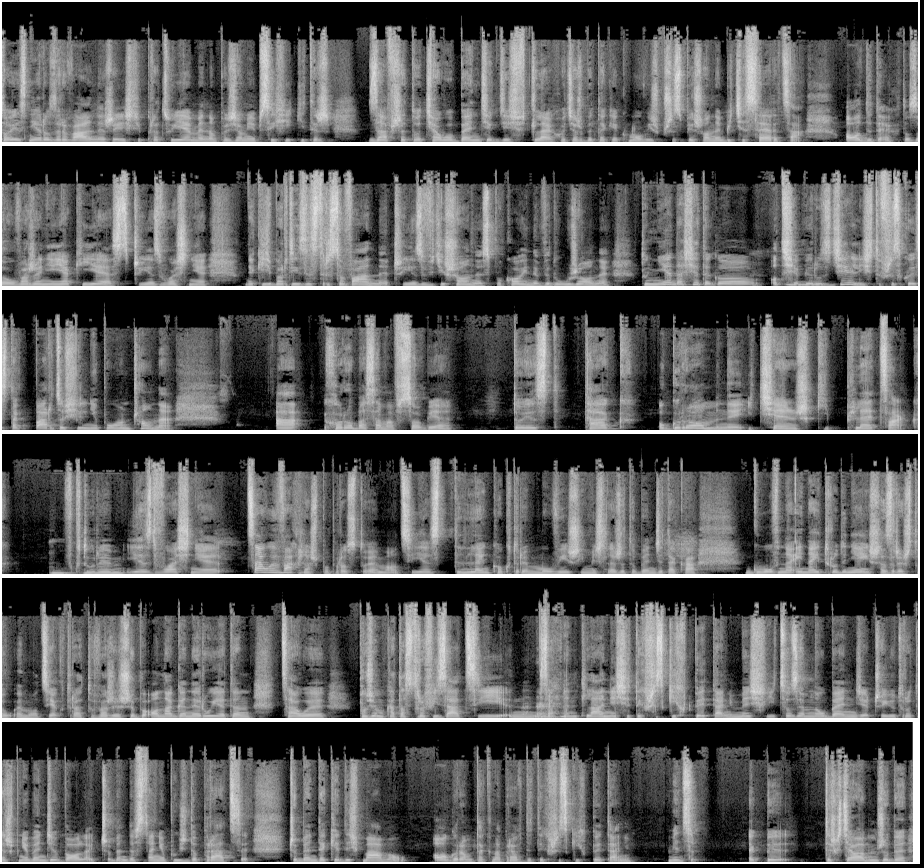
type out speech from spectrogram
to jest nierozerwalne, że jeśli pracujemy na poziomie psychiki, też zawsze to ciało będzie gdzieś w tle, chociażby tak jak mówisz, przyspieszone bicie serca, oddech, to zauważenie jaki jest, czy jest właśnie jakiś bardziej zestresowany, czy jest wyciszony, spokojny, wydłużony. Tu nie da się tego od siebie mm. rozdzielić, to wszystko jest tak bardzo silnie połączone. A choroba sama w sobie to jest tak ogromny i ciężki plecak, w mhm. którym jest właśnie cały wachlarz po prostu emocji. Jest ten lęk, o którym mówisz, i myślę, że to będzie taka główna i najtrudniejsza zresztą emocja, która towarzyszy, bo ona generuje ten cały poziom katastrofizacji, zapętlanie się tych wszystkich pytań, myśli, co ze mną będzie, czy jutro też mnie będzie boleć, czy będę w stanie pójść do pracy, czy będę kiedyś mamą. Ogrom tak naprawdę tych wszystkich pytań. Więc jakby też chciałabym, żeby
